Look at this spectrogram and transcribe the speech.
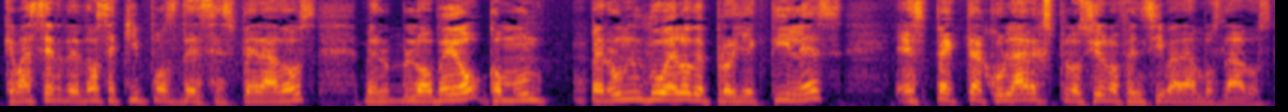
que va a ser de dos equipos desesperados, me lo veo como un, pero un duelo de proyectiles, espectacular explosión ofensiva de ambos lados.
